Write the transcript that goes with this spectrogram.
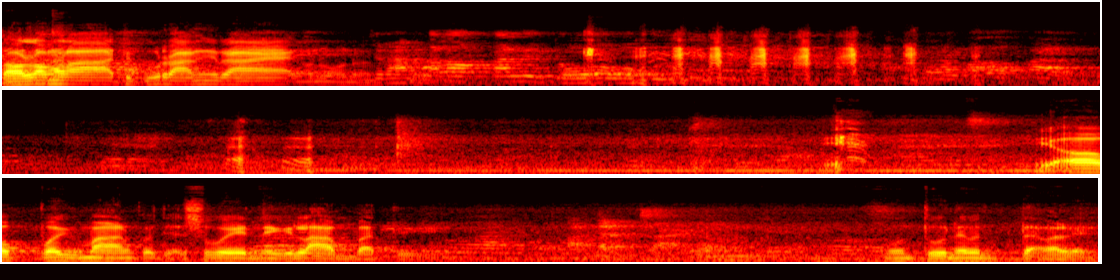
Tolonglah dikurangi rek ngono-ngono. Jerapa lokal itu. Ya apa iki mangan kok suwene iki lambat iki. Untune entek paling.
